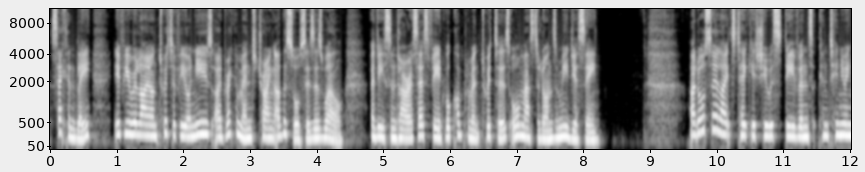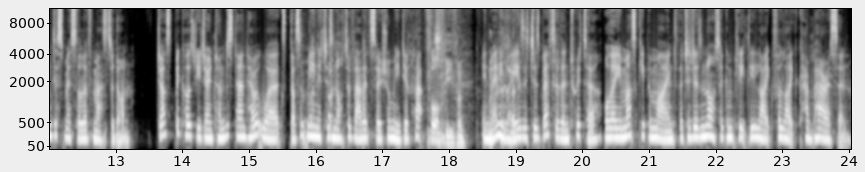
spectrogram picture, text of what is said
Secondly, if you rely on Twitter for your news, I'd recommend trying other sources as well. A decent RSS feed will complement Twitter's or Mastodon's immediacy. I'd also like to take issue with Steven's continuing dismissal of Mastodon. Just because you don't understand how it works doesn't mean it is not a valid social media platform. Steven. In many ways, it is better than Twitter, although you must keep in mind that it is not a completely like for like comparison.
